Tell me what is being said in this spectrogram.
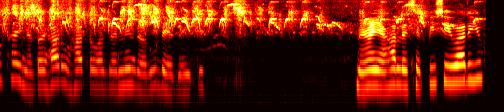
ઉઠાય ને તો સારું સાત વાગ્યા નીંદર ઉડે ગઈ હતી ને અહીંયા હાલે છે પીસી વાર્યું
